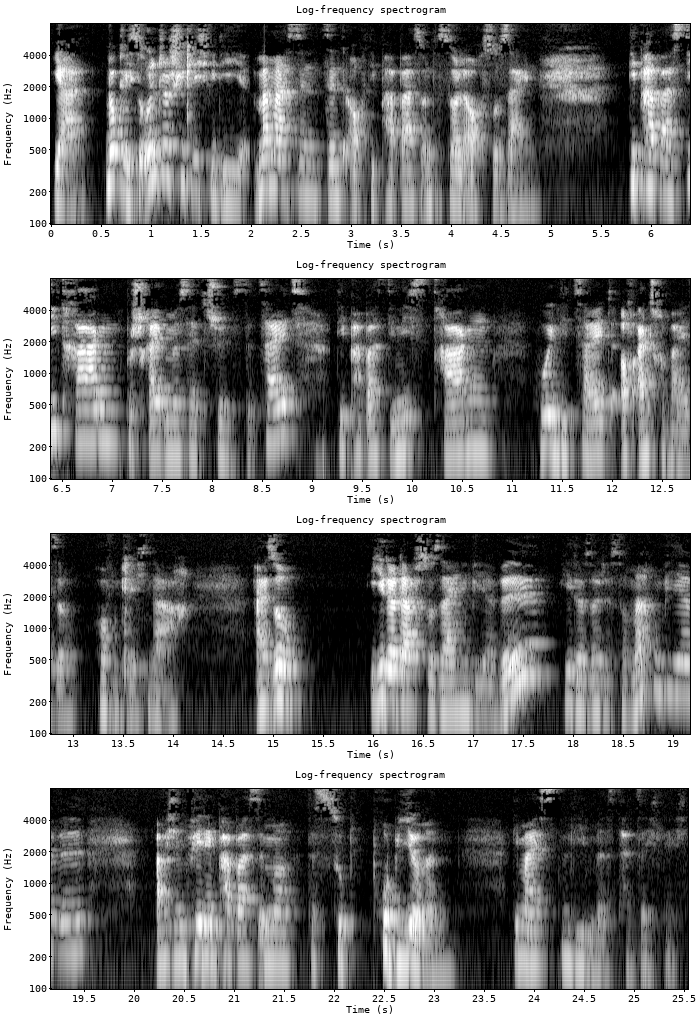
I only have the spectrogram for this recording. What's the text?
Ja, wirklich so unterschiedlich wie die Mamas sind, sind auch die Papas und es soll auch so sein. Die Papas, die tragen, beschreiben es als schönste Zeit. Die Papas, die nichts tragen, holen die Zeit auf andere Weise hoffentlich nach. Also jeder darf so sein, wie er will. Jeder soll das so machen, wie er will. Aber ich empfehle den Papas immer, das zu probieren. Die meisten lieben es tatsächlich.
